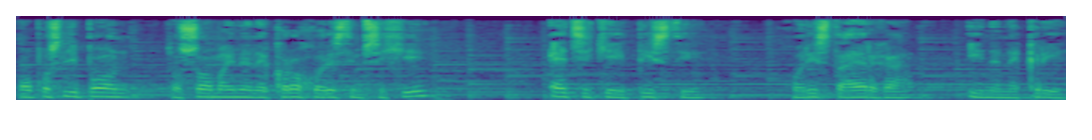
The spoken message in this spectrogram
Όπως λοιπόν το σώμα είναι νεκρό χωρίς την ψυχή, έτσι και η πίστη χωρίς τα έργα είναι νεκρή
